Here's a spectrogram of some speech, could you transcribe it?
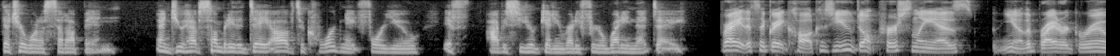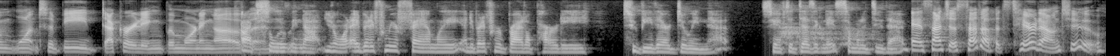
that you want to set up in. And do you have somebody the day of to coordinate for you if obviously you're getting ready for your wedding that day? Right. That's a great call because you don't personally, as you know, the bride or groom, want to be decorating the morning of. Absolutely and- not. You don't want anybody from your family, anybody from your bridal party to be there doing that. So you have to designate someone to do that. And it's not just setup, it's teardown too.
